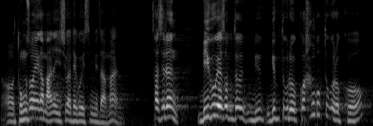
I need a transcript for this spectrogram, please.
어, 동성애가 많은 이슈가 되고 있습니다만 사실은 미국에서부터 미국도 그렇고 한국도 그렇고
